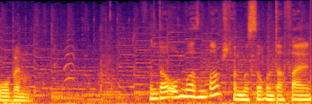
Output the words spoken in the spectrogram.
oben? Von da oben aus dem Baumstamm musst du runterfallen.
